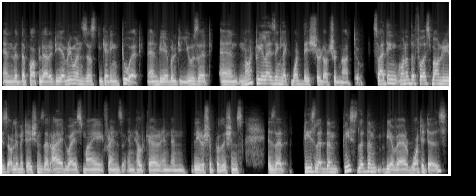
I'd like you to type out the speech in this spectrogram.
and with the popularity, everyone's just getting to it and be able to use it and not realizing like what they should or should not do. So I think one of the first boundaries or limitations that I advise my friends in healthcare and, and leadership positions is that please let them please let them be aware what it is,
